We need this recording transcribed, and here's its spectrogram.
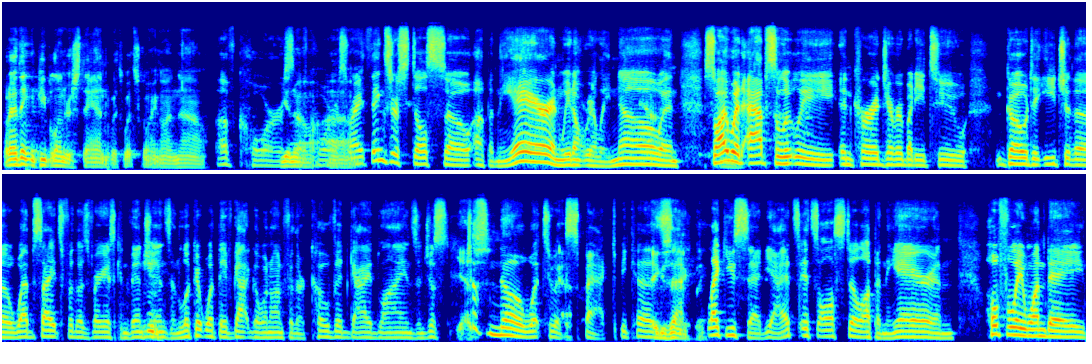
But I think people understand with what's going on now. Of course, you know, of course, um, right? Things are still so up in the air and we don't really know. And so I would absolutely encourage everybody to go to each of the websites for those various conventions and look at what they've got going on for their COVID guidelines and just Yes. just know what to expect because Exactly. like you said, yeah, it's it's all still up in the air and hopefully one day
